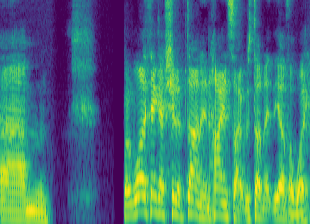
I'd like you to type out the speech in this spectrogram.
Um, but what I think I should have done in hindsight was done it the other way.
